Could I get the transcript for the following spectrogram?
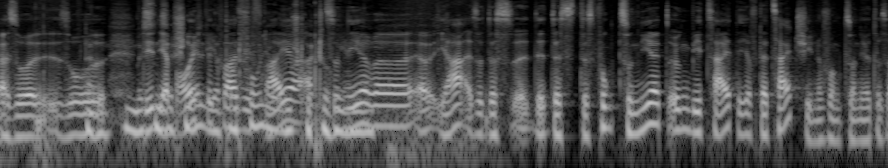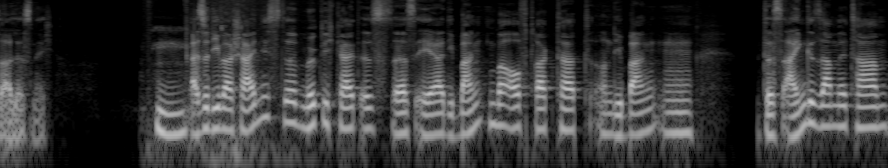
Also so, den, er bräuchte quasi freie Aktionäre. Äh, ja, also das, das, das funktioniert irgendwie zeitlich. Auf der Zeitschiene funktioniert das alles nicht. Hm. Also die wahrscheinlichste Möglichkeit ist, dass er die Banken beauftragt hat und die Banken das eingesammelt haben.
